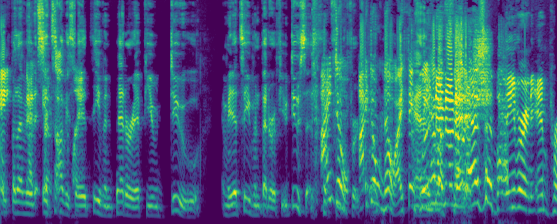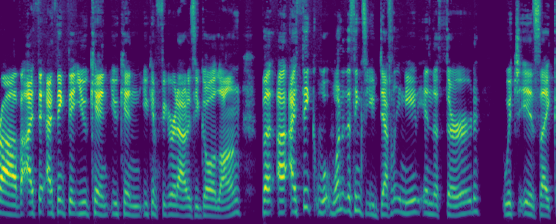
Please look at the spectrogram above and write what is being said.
create but I mean, it's obviously plan. it's even better if you do. I mean, it's even better if you do set. it up i from the don't first i book. don't know i think And- we no, have no, a no, no. As a believer in improv, I think I think that you can you can you can figure it out as you go along. But uh, I think w- one of the things that you definitely need in the third, which is like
